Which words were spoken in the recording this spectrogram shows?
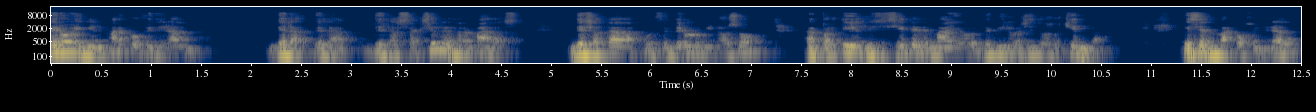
Pero en el marco general de, la, de, la, de las acciones armadas desatadas por Sendero Luminoso a partir del 17 de mayo de 1980. Es el marco general.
